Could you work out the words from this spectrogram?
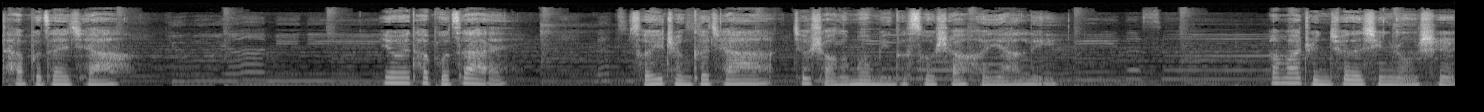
他不在家，因为他不在。所以整个家就少了莫名的肃杀和压力。妈妈准确的形容是：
